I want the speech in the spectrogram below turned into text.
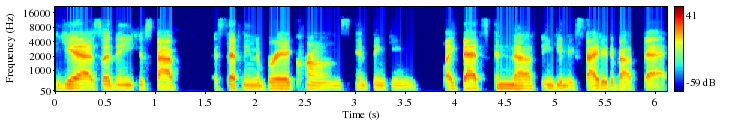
Yeah. So then you can stop accepting the breadcrumbs and thinking like that's enough and getting excited about that.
